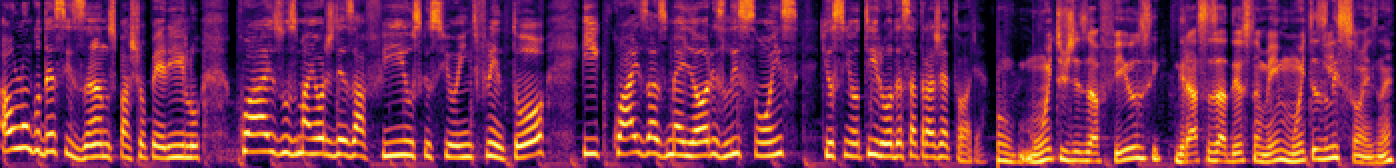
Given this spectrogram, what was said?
Ao longo desses anos, Pastor Perilo, quais os maiores desafios que o senhor enfrentou e quais as melhores lições que o senhor tirou dessa trajetória? Muitos desafios e, graças a Deus, também muitas lições, né?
